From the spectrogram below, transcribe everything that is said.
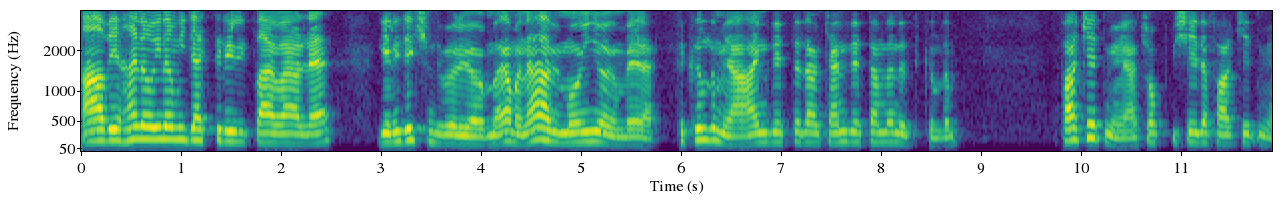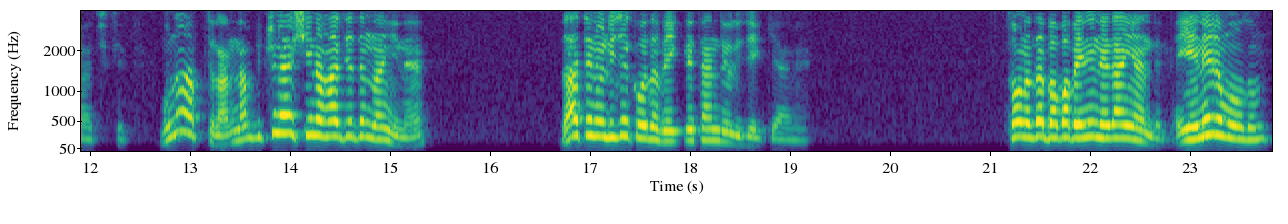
Abi hani oynamayacaktır elit barbarla. Gelecek şimdi böyle yorumlar ama ne yapayım oynuyorum beyler. Sıkıldım ya. Aynı desteden, kendi destemden de sıkıldım. Fark etmiyor ya. Çok bir şey de fark etmiyor açıkçası. Bu ne yaptı lan? Lan bütün her şeyini harcadın lan yine. Zaten ölecek o da. Bekleten de ölecek yani. Sonra da baba beni neden yendin? E yenerim oğlum.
